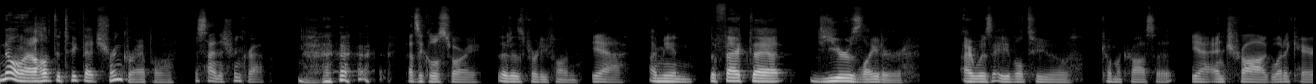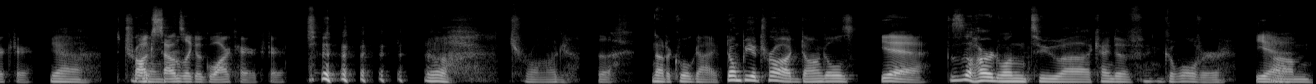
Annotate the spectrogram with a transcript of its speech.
no, I'll have to take that shrink wrap off. Just sign the shrink wrap. That's a cool story. is pretty fun. Yeah. I mean, the fact that years later I was able to come across it. Yeah, and Trog, what a character. Yeah. Trog Man. sounds like a GWAR character. Ugh, Trog. Ugh. Not a cool guy. Don't be a Trog, dongles. Yeah. This is a hard one to uh, kind of go over. Yeah. Um,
